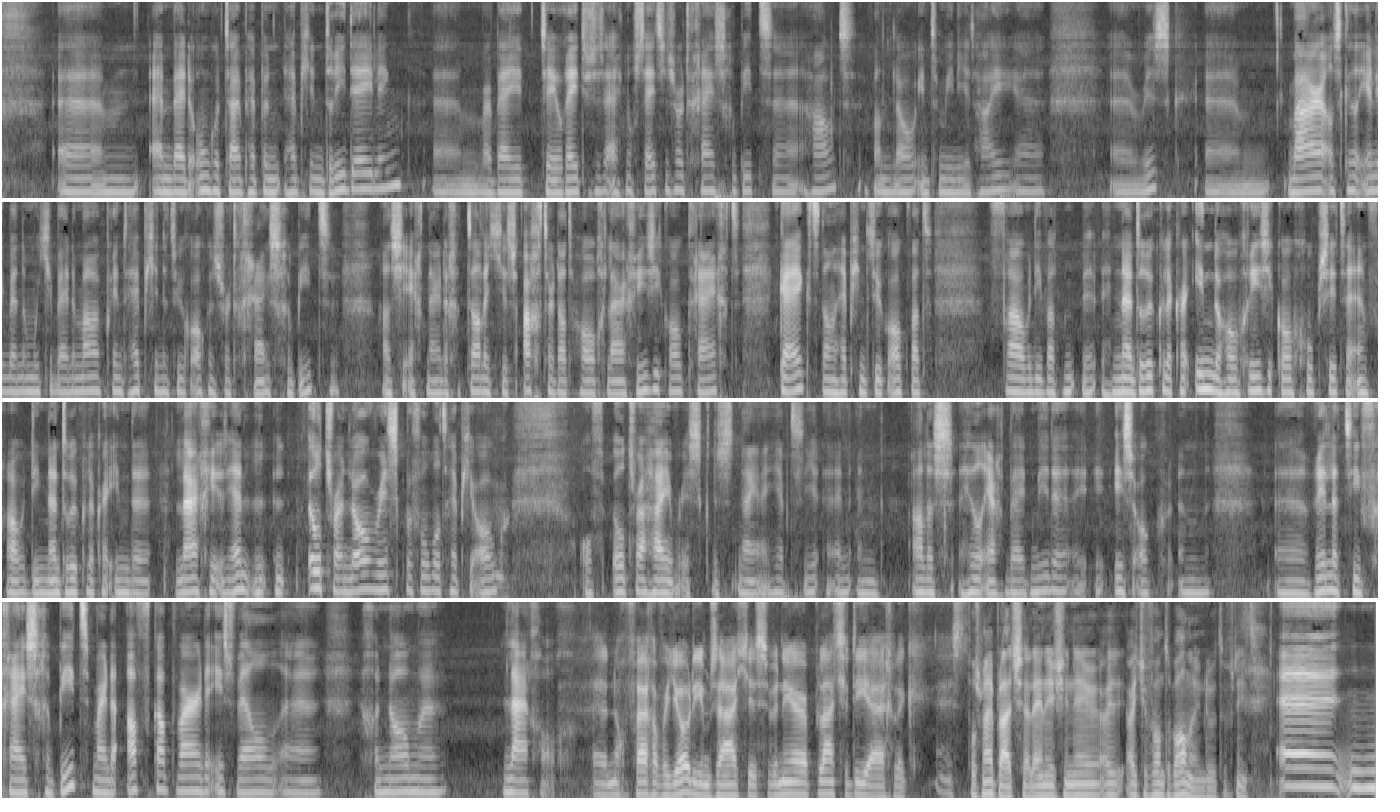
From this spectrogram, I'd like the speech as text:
Um, en bij de oncotype heb, een, heb je een driedeling. Um, waarbij je theoretisch dus eigenlijk nog steeds een soort grijs gebied uh, houdt. Van low, intermediate, high uh, uh, risk. Um, maar als ik heel eerlijk ben, dan moet je bij de mammaprint heb je natuurlijk ook een soort grijs gebied. Als je echt naar de getalletjes achter dat hoog-laag risico krijgt, kijkt, dan heb je natuurlijk ook wat vrouwen die wat nadrukkelijker in de hoogrisicogroep zitten en vrouwen die nadrukkelijker in de laag, ultra low risk bijvoorbeeld heb je ook. Of ultra high risk. Dus nou ja, je hebt en, en alles heel erg bij het midden is ook een uh, relatief grijs gebied, maar de afkapwaarde is wel uh, genomen laag hoog. Uh, nog een vraag over jodiumzaadjes. Wanneer plaats je die eigenlijk? Volgens mij plaats je alleen als je een adjuvante behandeling doet, of niet? Uh,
